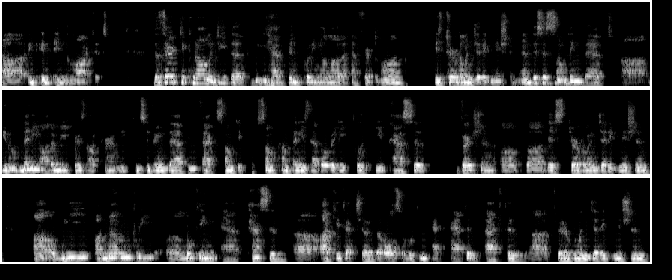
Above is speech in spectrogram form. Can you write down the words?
uh, in, in, in the market. The third technology that we have been putting a lot of effort on is turbulent jet ignition. And this is something that uh, you know many automakers are currently considering that. In fact, some some companies have already put a passive version of uh, this turbulent jet ignition. Uh, we are not only uh, looking at passive uh, architecture, but also looking at active, active uh, turbulent jet ignition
